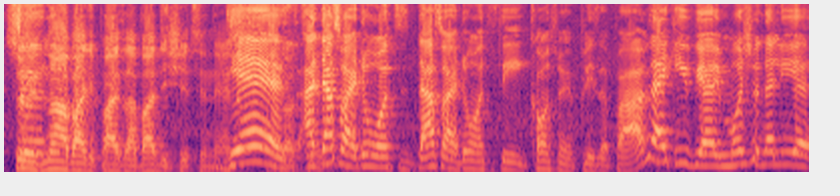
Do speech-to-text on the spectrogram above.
So, it's not about the it's about the shittiness. Yes, Got and that's why I don't want to. That's why I don't want to say it comes from a place of power. I'm like, if you're emotionally, uh,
